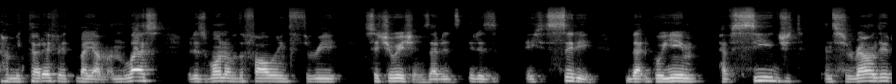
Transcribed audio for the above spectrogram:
המטרפת בים, unless it is one of the following three situations, that it, it is a city that goyim have sieged and surrounded,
